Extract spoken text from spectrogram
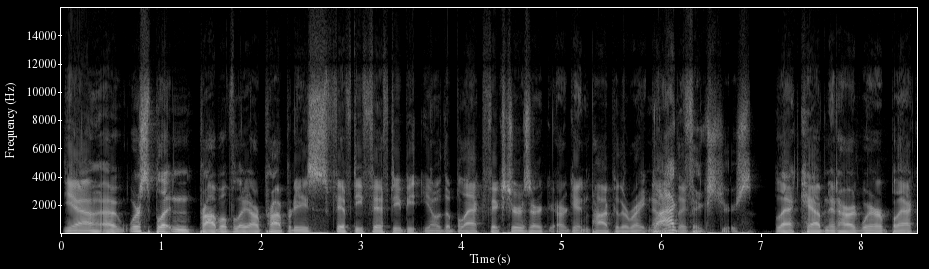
Yeah, uh, we're splitting probably our properties 50-50. You know, the black fixtures are, are getting popular right now. Black The fixtures, black cabinet hardware, black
